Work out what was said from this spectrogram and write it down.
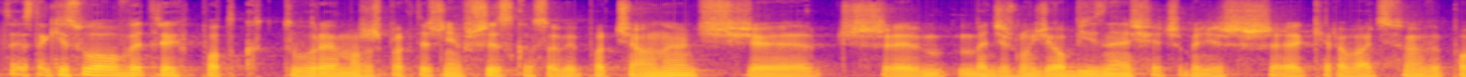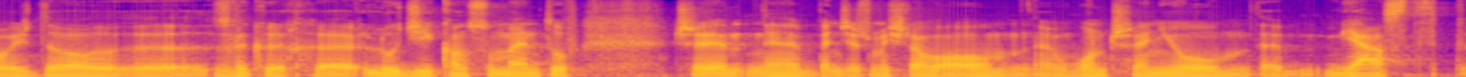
to jest taki słowo wytrych, pod które możesz praktycznie wszystko sobie podciągnąć. E, czy będziesz mówić o biznesie, czy będziesz e, kierować swoją wypowiedź do zwykłych ludzi, konsumentów, czy będziesz myślał o łączeniu miast,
